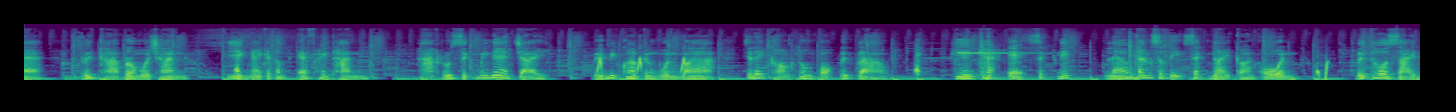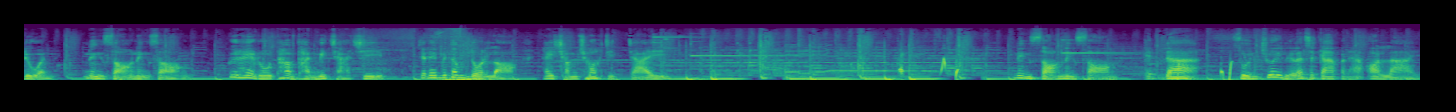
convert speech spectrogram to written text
ร์ หรือขาโปรโมชั่น ที่ยังไงก็ต้อง F ให้ทัน หากรู้สึกไม่แน่ใจ หรือมีความกังวลว่า จะได้ของตรงปกหรือเปล่า เพียงแค่เอ๊ะสักนิด แล้วตั้งสติสักหน่อยก่อนโอน หรือโทรสายด่วน 1212 เพื่อให้รู้เท่าทันมิจฉาชีพ จะได้ไม่ต้องโดนหลอกให้ช้ำชอกจิตใจ 1212 เอ็ดด้าศูนย์ช่วยเหลือราชการปัญหาออนไลน์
